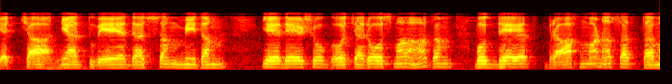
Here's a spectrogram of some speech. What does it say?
यच्छान्यद्वेदसंमिदं येदेषु गोचरोऽस्माकं बुद्धेर्ब्राह्मणसत्तम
